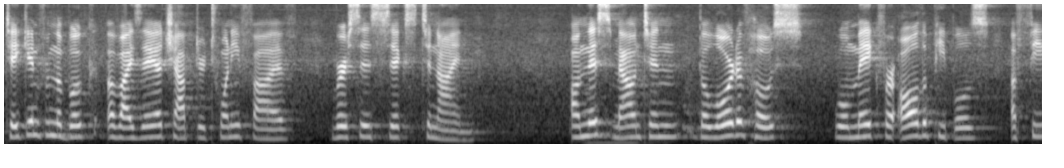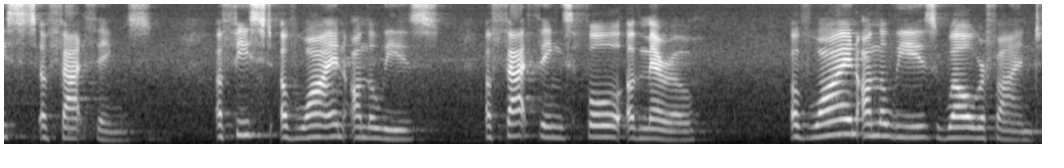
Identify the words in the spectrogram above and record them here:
taken from the book of Isaiah, chapter 25, verses 6 to 9. On this mountain, the Lord of hosts will make for all the peoples a feast of fat things, a feast of wine on the lees, of fat things full of marrow, of wine on the lees well refined.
